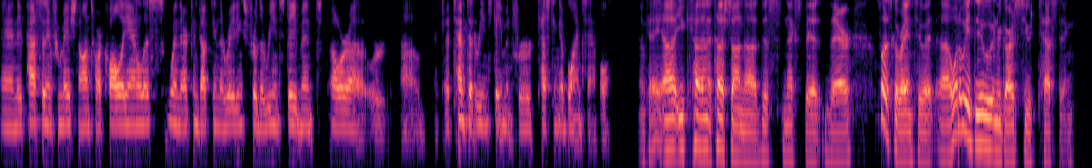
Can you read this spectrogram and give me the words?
and they pass that information on to our quality analysts when they're conducting the ratings for the reinstatement or uh, or uh, attempt at reinstatement for testing a blind sample. Okay, uh, you kind of touched on uh, this next bit there. So let's go right into it. Uh, what do we do in regards to testing?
